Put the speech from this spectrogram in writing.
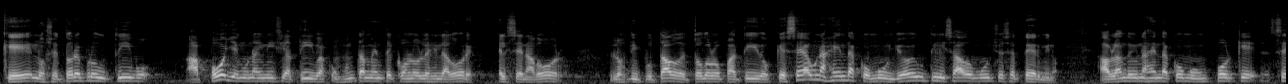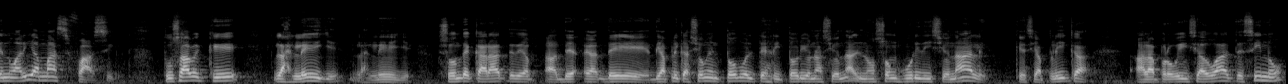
que los sectores productivos apoyen una iniciativa conjuntamente con los legisladores, el senador, los diputados de todos los partidos, que sea una agenda común. Yo he utilizado mucho ese término, hablando de una agenda común, porque se nos haría más fácil. Tú sabes que las leyes, las leyes, son de carácter de, de- aplicación en todo el territorio nacional, no son jurisdiccionales, que se aplica a la provincia de Duarte, sino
